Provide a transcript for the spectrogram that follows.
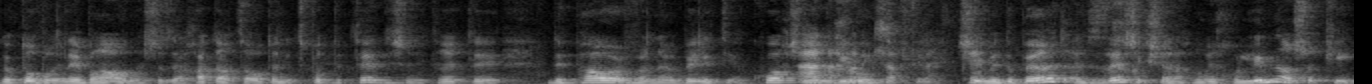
דוקטור ברנה בראון, שזה אחת ההרצאות הנצפות בטד, שנקראת אה, The Power of Vulnerability, הכוח של אה, נכון, הפגיעות. הקשבתי לה. שהיא כן. מדברת על זה נכון. שכשאנחנו יכולים להרשות, כי,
